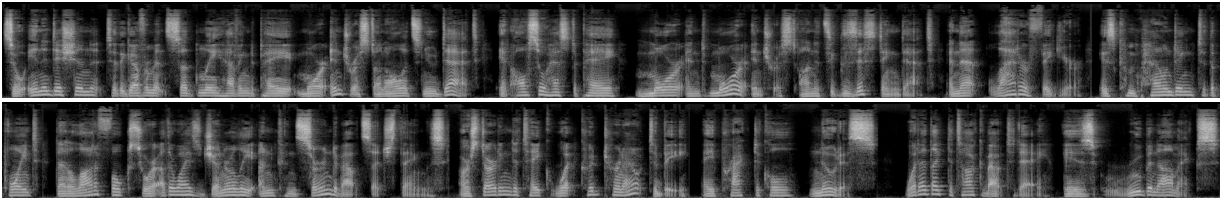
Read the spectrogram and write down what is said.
So, in addition to the government suddenly having to pay more interest on all its new debt, it also has to pay more and more interest on its existing debt. And that latter figure is compounding to the point that a lot of folks who are otherwise generally unconcerned about such things are starting to take what could turn out to be a practical notice. What I'd like to talk about today is Rubinomics,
